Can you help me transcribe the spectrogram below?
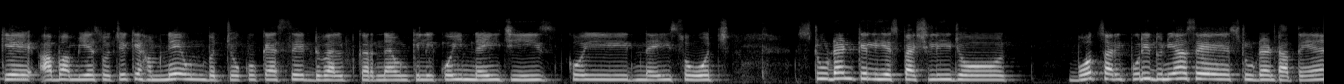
کہ اب ہم یہ سوچیں کہ ہم نے ان بچوں کو کیسے ڈیولپ کرنا ہے ان کے لیے کوئی نئی چیز کوئی نئی سوچ اسٹوڈنٹ کے لیے اسپیشلی جو بہت ساری پوری دنیا سے اسٹوڈنٹ آتے ہیں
